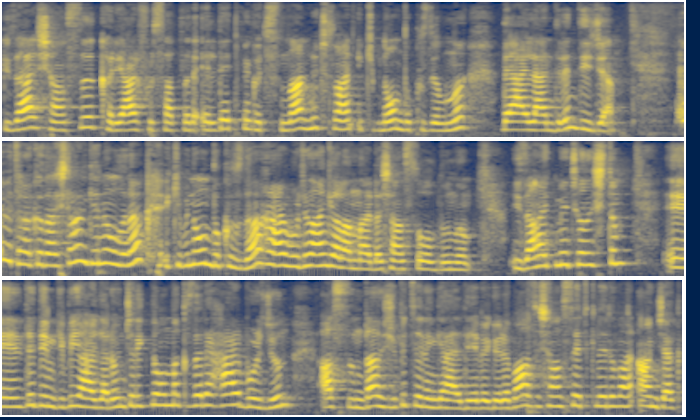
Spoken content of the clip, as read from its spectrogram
güzel şanslı kariyer fırsatları elde etmek açısından lütfen 2019 yılını değerlendirin diyeceğim. Evet arkadaşlar genel olarak 2019'da her burcun hangi alanlarda şanslı olduğunu izah etmeye çalıştım. Ee, dediğim gibi yaylar öncelikli olmak üzere her burcun aslında Jüpiter'in geldiği eve göre bazı şanslı etkileri var. Ancak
